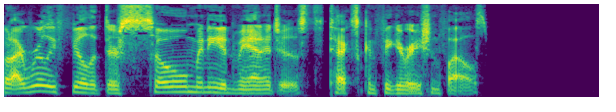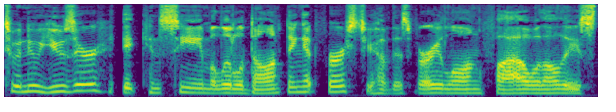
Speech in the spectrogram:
But I really feel that there's so many advantages to text configuration files to a new user, it can seem a little daunting at first. You have this very long file with all these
